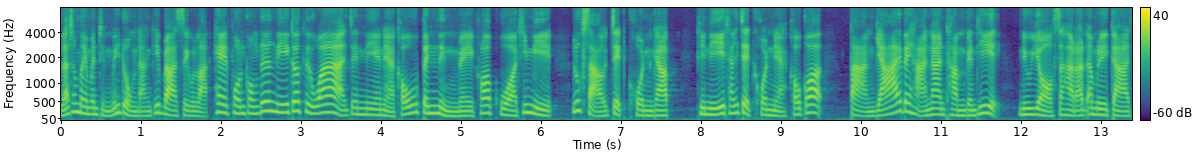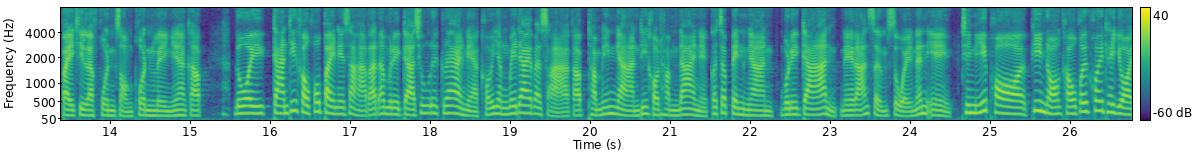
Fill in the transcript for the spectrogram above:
แล้วทำไมมันถึงไม่โด่งดังที่บราซิลล่ะเหตุผลของเรื่องนี้ก็คือว่าเจเนียเนี่ยเขาเป็นหนึ่งในครอบครัวที่มีลูกสาว 7 คนครับ ทีนี้ทั้ง 7 คนเนี่ยเขาก็ต่างย้ายไปหางานทำกันที่นิวยอร์กสหรัฐอเมริกาไปทีละคน 2 คนอะไรอย่างเงี้ยครับ โดยการที่เขาเข้าไปในสหรัฐอเมริกาช่วงแรกๆเนี่ยเขายังไม่ได้ภาษาครับทำให้งานที่เขาทำได้เนี่ยก็จะเป็นงานบริการในร้านเสริมสวยนั่นเอง ทีนี้พอพี่น้องเขาค่อยๆ ทยอย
